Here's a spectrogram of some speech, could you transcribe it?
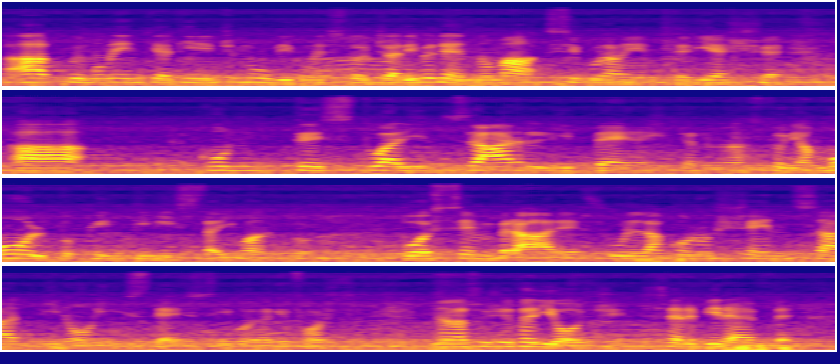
ha quei momenti a teenage movie, come sto già ripetendo, ma sicuramente riesce a contestualizzarli bene all'interno di una storia molto più intimista di quanto può sembrare sulla conoscenza di noi stessi, cosa che forse nella società di oggi servirebbe.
